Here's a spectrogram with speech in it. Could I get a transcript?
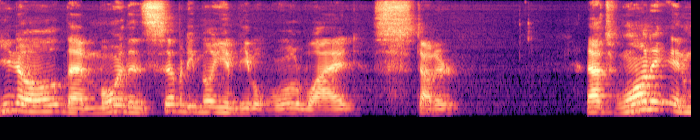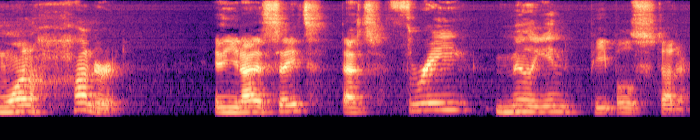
you know that more than 70 million people worldwide stutter? That's one in 100. In the United States, that's 3 million people stutter.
